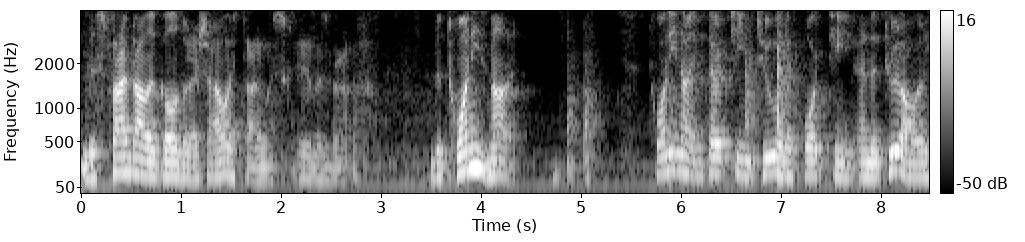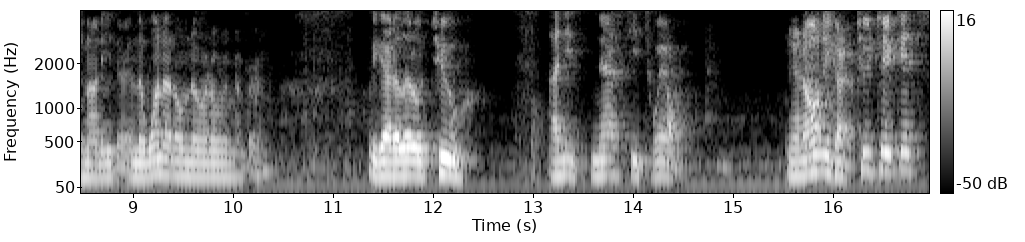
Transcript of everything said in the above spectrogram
This $5 gold rush, I always thought it was it was rough. The 20's not. 29, 13, 2, and a 14. And the $2 not either. And the one I don't know, I don't remember. We got a little two. I need nasty 12. And I only got two tickets.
